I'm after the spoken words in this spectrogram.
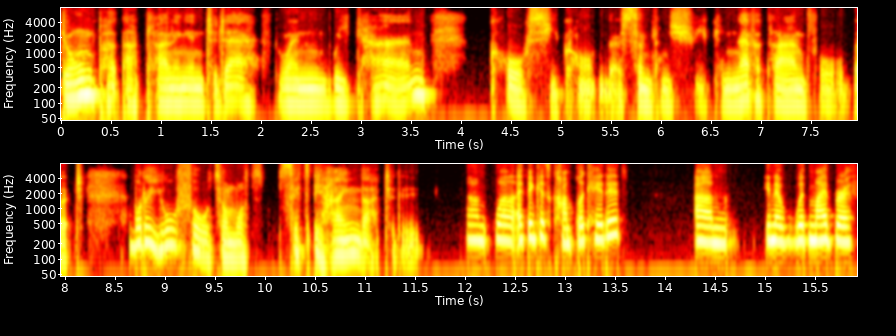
don't put that planning into death when we can. Of course, you can't. There's some things you can never plan for. But what are your thoughts on what sits behind that to? Um, well, I think it's complicated. Um, you know, with my birth,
